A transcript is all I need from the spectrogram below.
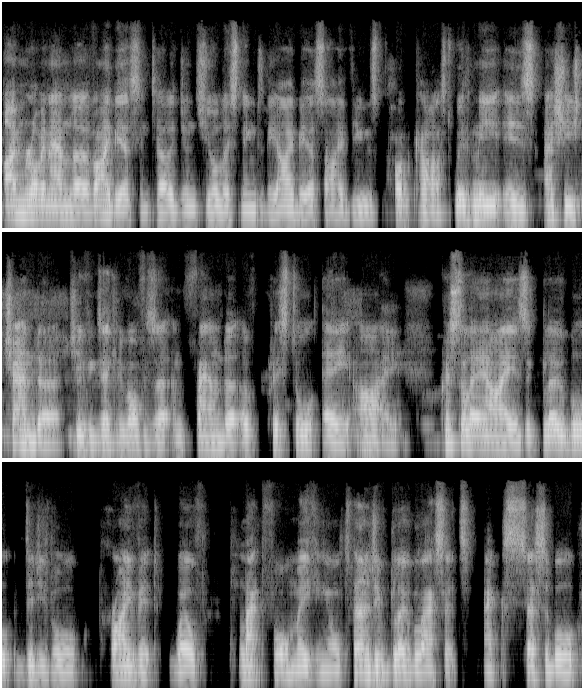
I'm Robin Amlôt of IBS Intelligence. You're listening to the IBS iViews podcast. With me is Asheesh Chanda, Chief Executive Officer and founder of Kristal AI. Kristal AI is a global digital private wealth platform making alternative global assets accessible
